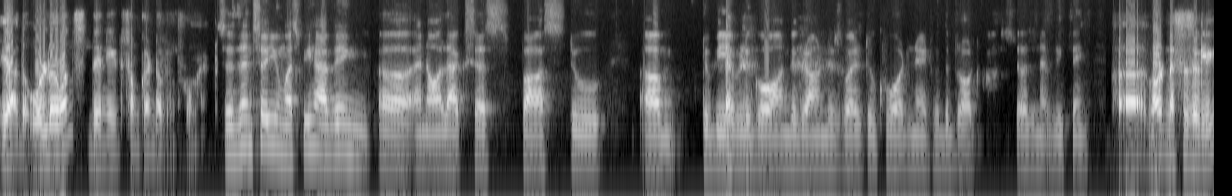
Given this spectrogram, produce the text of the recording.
Yeah, the older ones they need some kind of improvement. So then, sir, you must be having uh, an all-access pass to um, to be able to go on the ground as well to coordinate with the broadcasters and everything. Uh, not necessarily.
